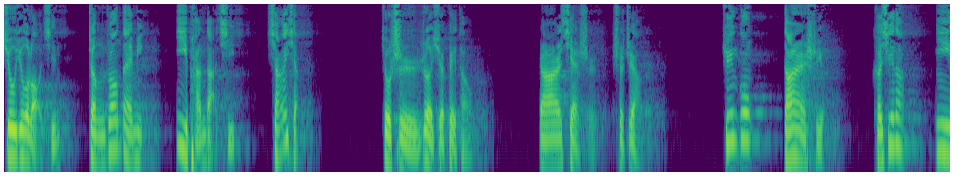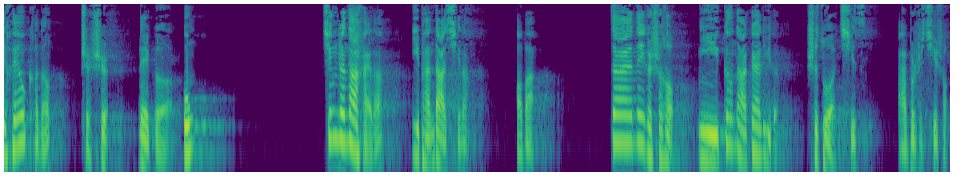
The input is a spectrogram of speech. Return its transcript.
赳赳老秦，整装待命，一盘大棋。想一想，就是热血沸腾。然而现实是这样的：军功当然是有，可惜呢，你很有可能只是那个功。星辰大海呢，一盘大棋呢，好吧，在那个时候，你更大概率的是做棋子，而不是棋手，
